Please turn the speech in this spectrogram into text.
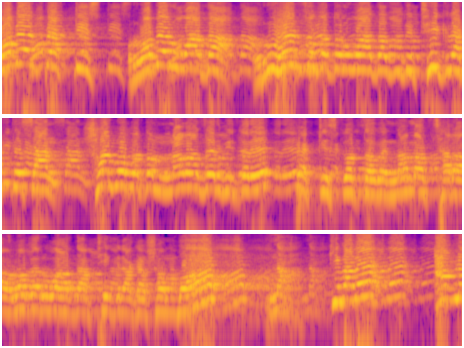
রবের প্র্যাকটিস রবের ওয়াদা, রুহের জগতের ওয়াদা যদি ঠিক রাখতে চান, সর্বপ্রথম নামাজের ভিতরে প্র্যাকটিস করতে হবে। নামাজ ছাড়া রবের ওয়াদা ঠিক রাখা সম্ভব না। কীভাবে? আপনি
